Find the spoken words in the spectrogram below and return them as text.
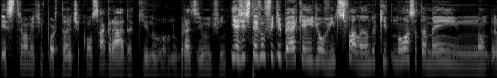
extremamente importante consagrada aqui no, no Brasil, enfim. E a gente teve um feedback aí de ouvintes falando que, nossa, também, não, eu,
